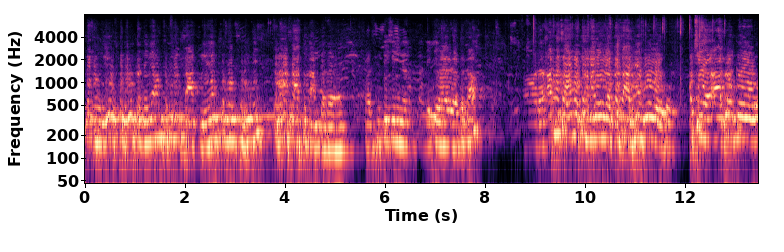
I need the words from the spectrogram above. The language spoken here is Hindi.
दिक्कत होगी उसको दूर करने में हम सभी लोग साथ में हम सब लोग सभी में सबका साथ में काम कर रहे हैं। और स्मृति जी देखिए हमारे डॉक्टर साहब। और अब मैं चाहूँगा कि हमारे डॉक्टर साहब हैं, वो कुछ आप लोगों को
